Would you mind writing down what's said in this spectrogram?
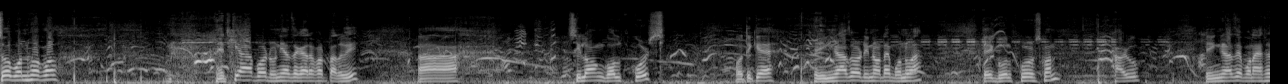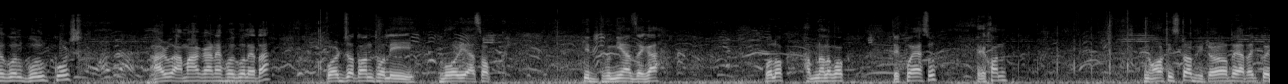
চ' বন্ধুসকল এতিয়া বৰ ধুনীয়া জেগাডোখৰত পালোহি। শ্বিলং গল্ফ কোৰ্চ গতিকে ইংৰাজৰ দিনতে বনোৱা এই গল্ফ কোৰ্চখন আৰু ইংৰাজে বনাই থৈ গ'ল গল্ফ কোৰ্চ আৰু আমাৰ কাৰণে হৈ গ'ল এটা পৰ্যটনথলী বৰিয়া চক। কি ধুনীয়া জেগা। ব'লক আপোনালোকক দেখুৱাই আছোঁ। এইখন নৰ্থ ইষ্টৰ ভিতৰতে আটাইতকৈ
